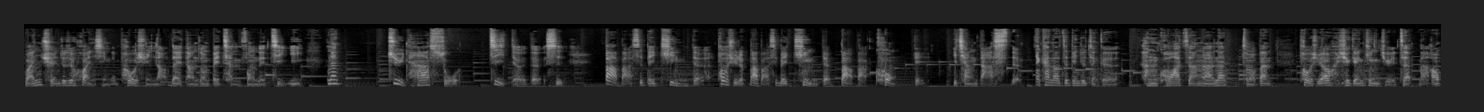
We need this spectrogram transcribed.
完全就是唤醒了破许脑袋当中被尘封的记忆。那据他所记得的是，爸爸是被 King 的破许的爸爸是被 King 的爸爸控给一枪打死的。那看到这边就整个很夸张啊，那怎么办破许要回去跟 King 决战嘛？好，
